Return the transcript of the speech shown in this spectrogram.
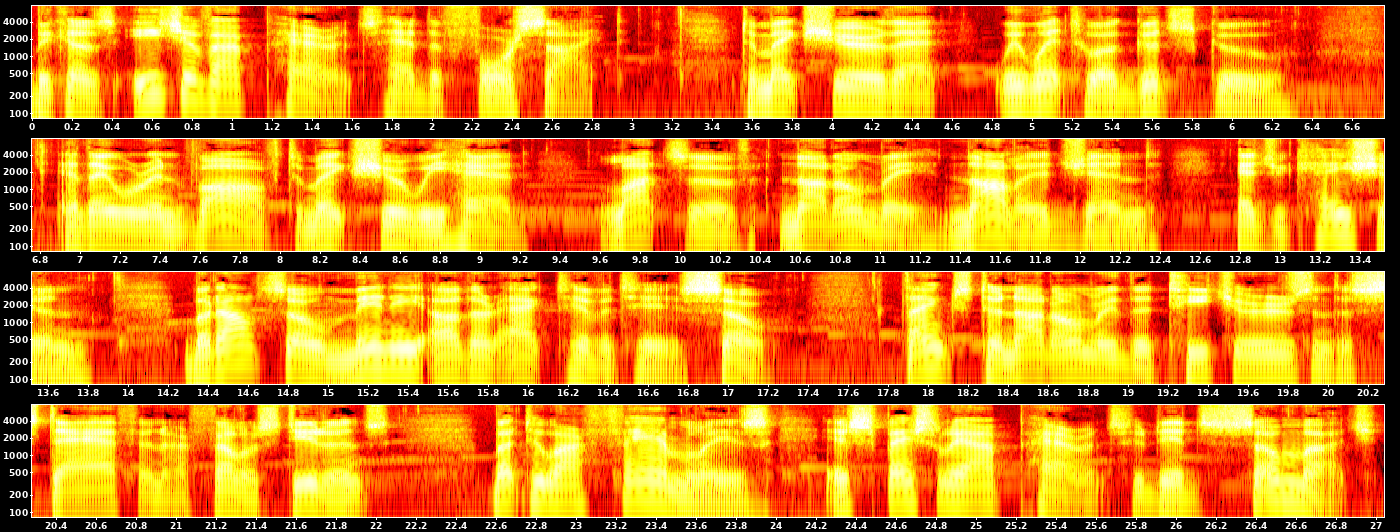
Because each of our parents had the foresight to make sure that we went to a good school and they were involved to make sure we had lots of not only knowledge and education, but also many other activities. So, thanks to not only the teachers and the staff and our fellow students, but to our families, especially our parents who did so much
